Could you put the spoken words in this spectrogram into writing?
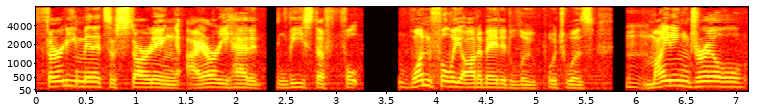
30 minutes of starting, I already had at least a full one fully automated loop, which was Hmm. mining drill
